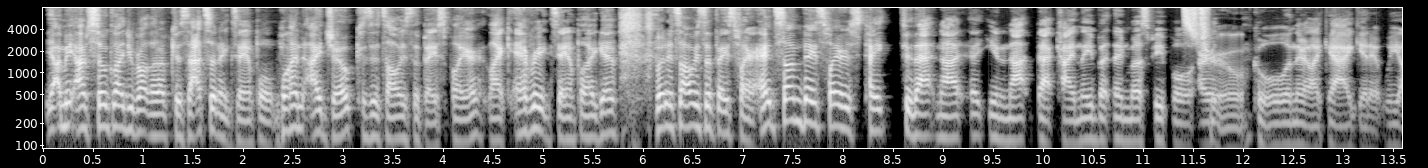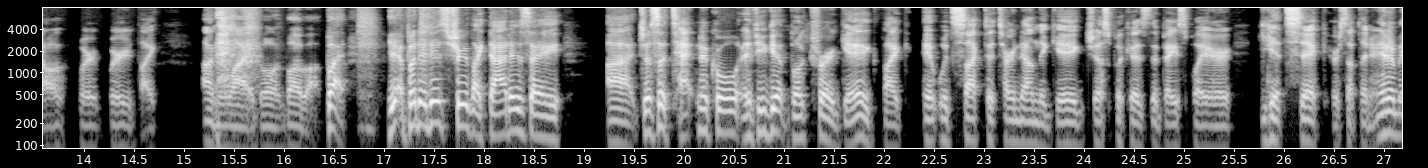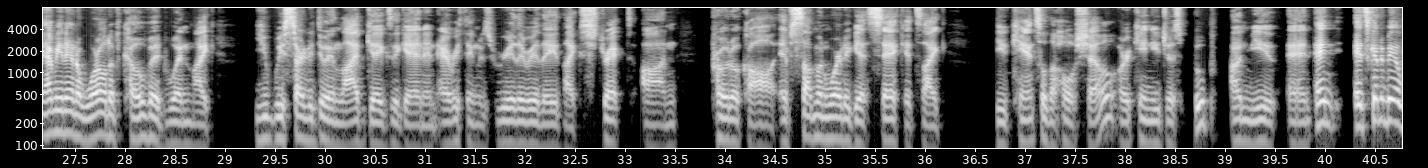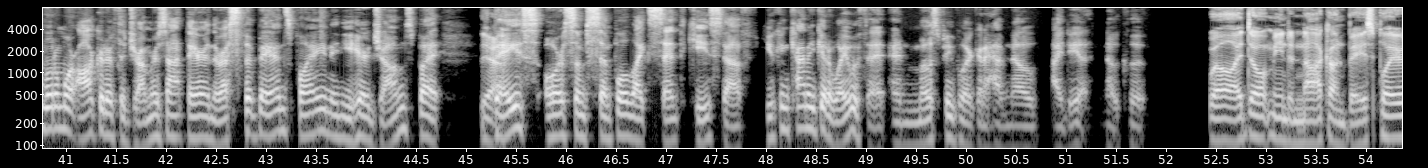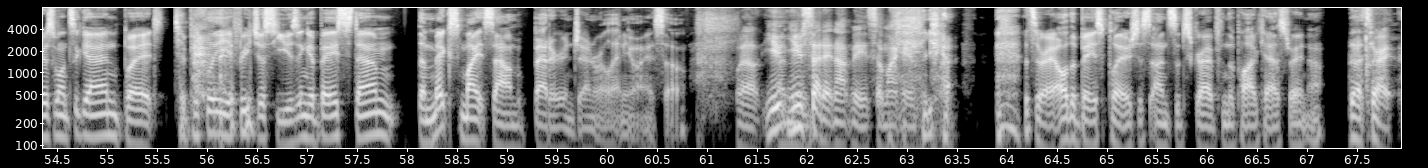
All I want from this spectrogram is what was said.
Yeah, I mean, I'm so glad you brought that up because that's an example. One, I joke because it's always the bass player, like every example I give, but it's always the bass player. And some bass players take to that not, uh, you know, not that kindly, but then most people it's are true. cool and they're like, yeah, I get it. We all, we're, we're like unreliable and blah, blah. But yeah, but it is true. Like that is a, uh, just a technical, if you get booked for a gig, like it would suck to turn down the gig just because the bass player gets sick or something. And I mean, in a world of COVID when like, you, we started doing live gigs again and everything was really really like strict on protocol. If someone were to get sick it's like you cancel the whole show or can you just boop unmute? And and it's going to be a little more awkward if the drummer's not there and the rest of the band's playing and you hear drums but yeah. bass or some simple like synth key stuff you can kind of get away with it and most people are going to have no idea no clue. Well, I don't mean to knock on bass players once again, but typically, if you're just using a bass stem, the mix might sound better in general anyway. So, well, you, I mean, you said it, not me. So my hand. yeah, that's all right. All the bass players just unsubscribe from the podcast right now. That's right.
